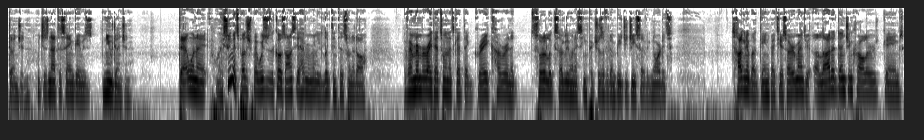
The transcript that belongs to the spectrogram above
Dungeon, which is not the same game as New Dungeon. That one, I, well, I assume it's published by Wizards of the Coast. Honestly, I haven't really looked into this one at all. If I remember right, that's one that's got that gray cover and it sort of looks ugly when I've seen pictures of it on BGG, so I've ignored it. Talking about games by TSR reminds me, a lot of dungeon crawler games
